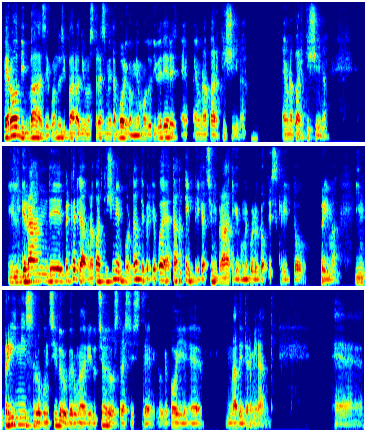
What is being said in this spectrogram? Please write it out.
però di base quando si parla di uno stress metabolico, a mio modo di vedere, è, è una particina, è una particina. Il grande, per carità, una particina importante perché poi ha tante implicazioni pratiche come quello che ho descritto prima. In primis lo considero per una riduzione dello stress sistemico, che poi è una determinante. Eh,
